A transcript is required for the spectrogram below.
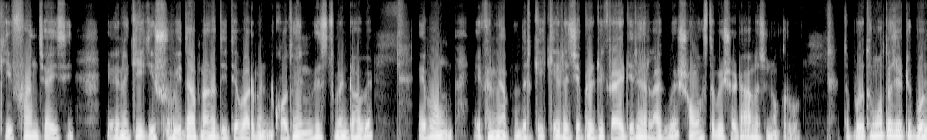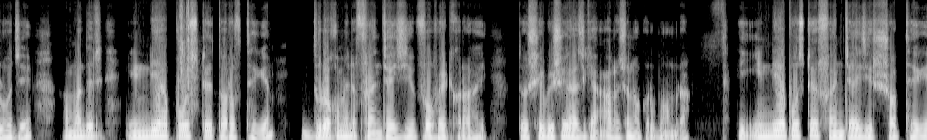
কি ফ্র্যাঞ্চাইজি এখানে কি কি সুবিধা আপনারা দিতে পারবেন, কত ইনভেস্টমেন্ট হবে এবং এখানে আপনাদের কি কি এলিজিবিলিটি ক্রাইটেরিয়া লাগবে, সমস্ত বিষয়টা আলোচনা করব। তো প্রথমত যেটি বলব যে, আমাদের ইন্ডিয়া পোস্টের তরফ থেকে দু রকমের ফ্র্যাঞ্চাইজি প্রোভাইড করা হয়। তো সে বিষয়ে আজকে আলোচনা করব আমরা। এই ইন্ডিয়া পোস্টের ফ্র্যাঞ্চাইজির সব থেকে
